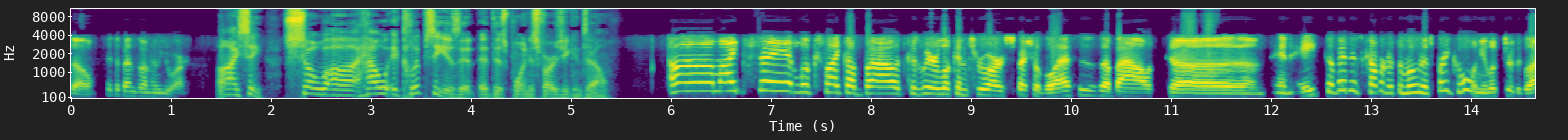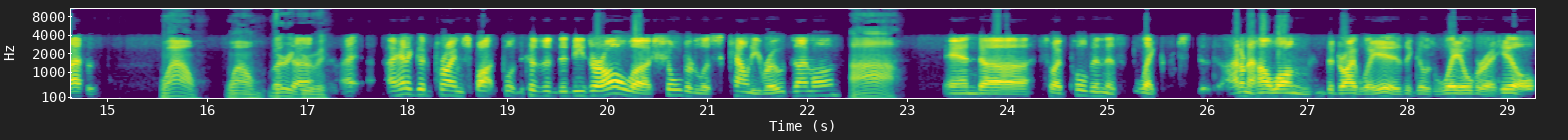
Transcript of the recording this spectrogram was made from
So it depends on who you are. Oh, I see. So, uh, how eclipsy is it at this point, as far as you can tell? Um, I'd say it looks like about because we were looking through our special glasses. About uh, an eighth of it is covered with the moon. It's pretty cool when you look through the glasses. Wow. Wow. But, Very uh, groovy. I, I had a good prime spot because the, these are all uh, shoulderless county roads I'm on, Ah. and uh, so I pulled in this like I don't know how long the driveway is. It goes way over a hill,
